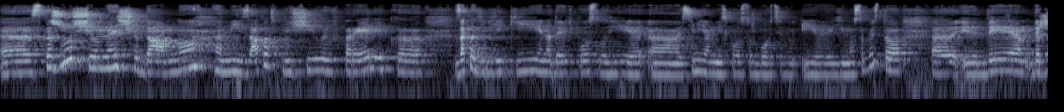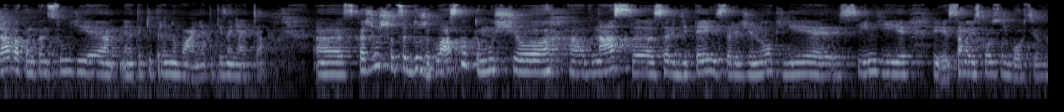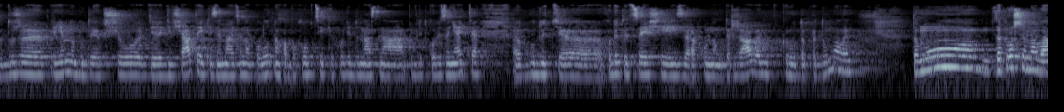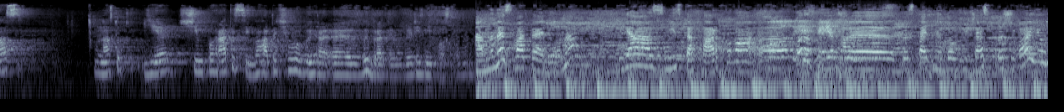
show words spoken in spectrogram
Е, Скажу, що нещодавно мій заклад включили в перелік е, закладів, які надають послуги е, сім'ям військовослужбовців і їм особисто, де держава компенсує такі тренування, такі заняття. Е, Скажу, що це дуже класно, тому що е, в нас е, серед дітей, серед жінок є сім'ї саме військовослужбовців. Дуже приємно буде, якщо дівчата, які займаються на полотнах, або хлопці, які ходять до нас на підліткові заняття, будуть ходити це ще й за рахунок держави. Круто придумали. Тому запрошуємо вас. У нас тут є з чим погратися і багато чого е, вибрати в різні послуги. Мене звати Альона. Я з міста Харкова. Е, я вже достатньо довгий час проживаю.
